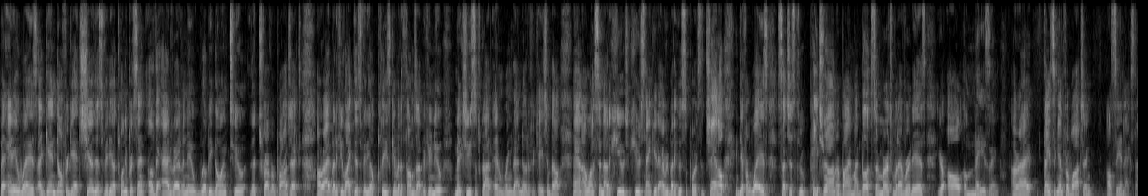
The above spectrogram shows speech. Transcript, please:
But anyways, again, don't forget, share this video. 20% of the ad revenue will be going to the Trevor Project, all right? But if you like this video, please give it a thumbs up. If you're new, make sure you subscribe and ring that notification bell. And I wanna send out a huge, huge thank you to everybody who supports the channel in different ways, such as through Patreon or buying my books or merch, whatever it is. You're all amazing, all right? Thanks again for watching. I'll see you next time.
